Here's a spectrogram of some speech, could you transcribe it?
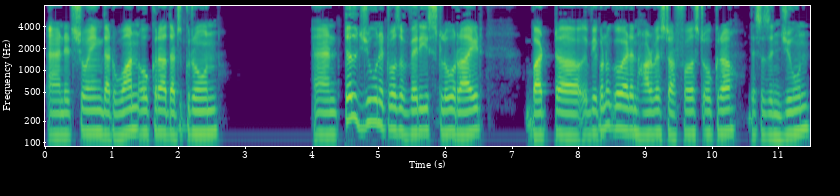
and it's showing that one okra that's grown and till June it was a very slow ride but uh, we're going to go ahead and harvest our first okra this is in june.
